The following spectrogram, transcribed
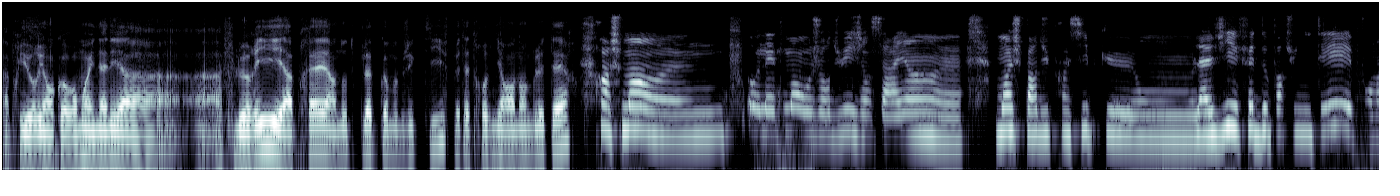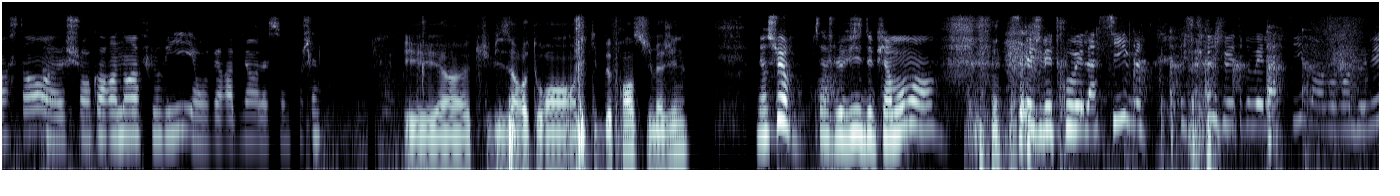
a priori encore au moins une année à, Fleury et après un autre club comme objectif, peut-être revenir en Angleterre? Franchement, euh, honnêtement, aujourd'hui, j'en sais rien. Euh, moi, je pars du principe que la vie est faite d'opportunités et pour l'instant, je suis encore un an à Fleury et on verra bien la saison prochaine. Et tu vises un retour en équipe de France, j'imagine? Bien sûr, ça je le vise depuis un moment. Hein. Est-ce que je vais trouver la cible? Est-ce que je vais trouver la cible à un moment donné?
